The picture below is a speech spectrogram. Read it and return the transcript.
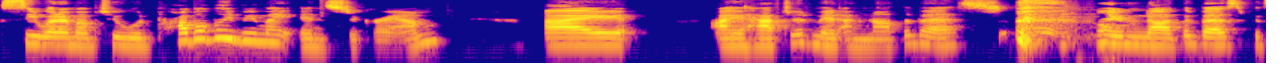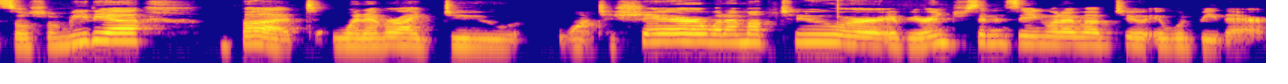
see what I'm up to would probably be my Instagram. I I have to admit I'm not the best. I am not the best with social media, but whenever I do want to share what I'm up to or if you're interested in seeing what I'm up to, it would be there.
